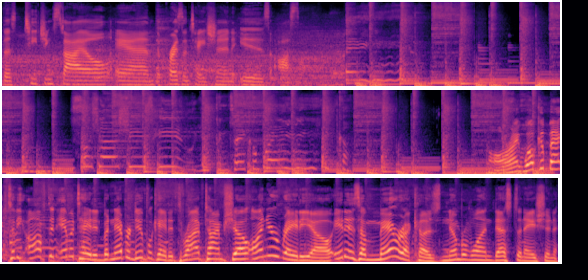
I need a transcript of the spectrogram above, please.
the teaching style and the presentation is awesome. All right, welcome back to the often imitated but never duplicated Thrive Time show on your radio. It is America's number one destination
